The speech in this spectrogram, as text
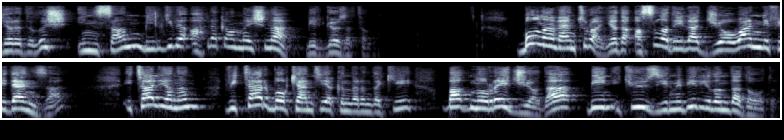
yaratılış, insan, bilgi ve ahlak anlayışına bir göz atalım. Bonaventura ya da asıl adıyla Giovanni Fidenza, İtalya'nın Viterbo kenti yakınlarındaki Bagnoregio'da 1221 yılında doğdu.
